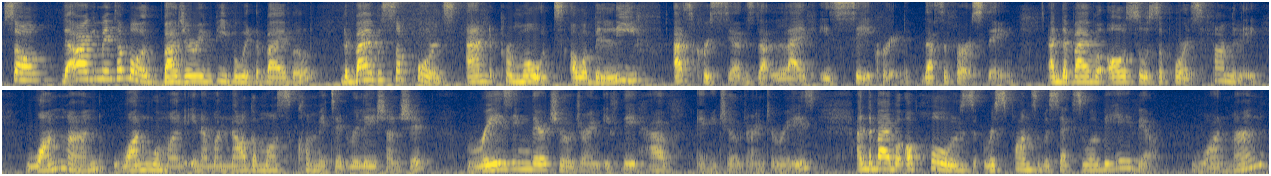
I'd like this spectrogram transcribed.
So, the argument about badgering people with the Bible, the Bible supports and promotes our belief as Christians that life is sacred. That's the first thing. And the Bible also supports family. One man, one woman in a monogamous, committed relationship, raising their children if they have any children to raise. And the Bible upholds responsible sexual behavior. One man,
